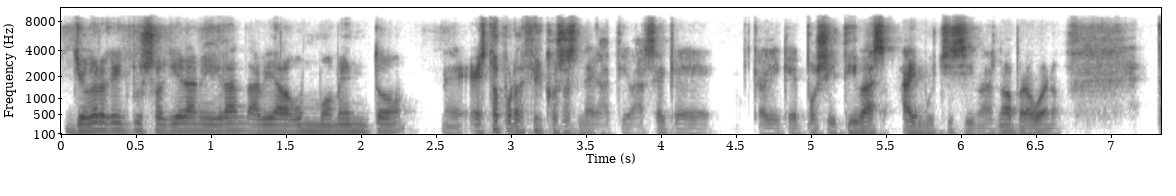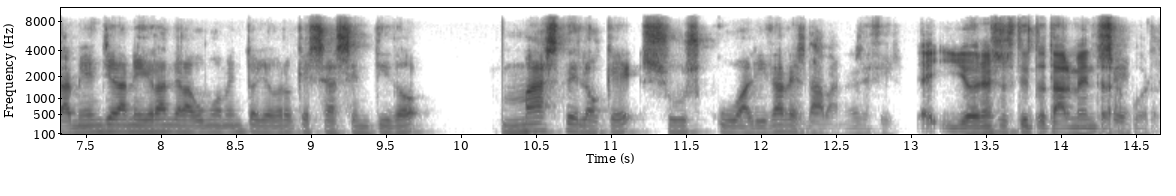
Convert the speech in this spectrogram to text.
Yo creo que incluso Jeremy Grant había algún momento, eh, esto por decir cosas negativas, ¿eh? que, que, que positivas hay muchísimas, ¿no? Pero bueno, también Jeremy Grant en algún momento yo creo que se ha sentido más de lo que sus cualidades daban. Es decir, eh, yo en eso estoy totalmente de acuerdo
